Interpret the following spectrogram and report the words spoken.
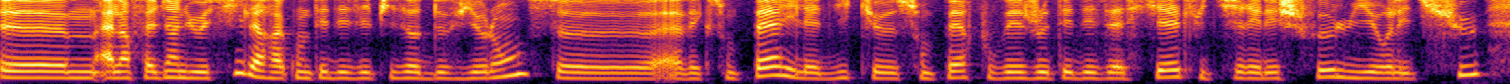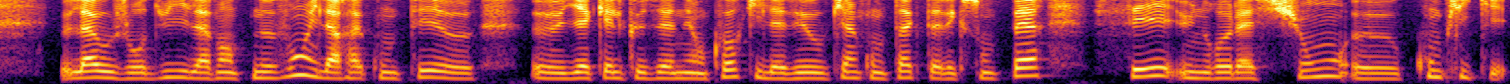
Alain Fabien, lui aussi, il a raconté des épisodes de violence avec son père. Il a dit que son père pouvait jeter des assiettes, lui tirer les cheveux, lui hurler dessus. Là, aujourd'hui, il a 29 ans. Il a raconté il y a quelques années encore qu'il n'avait aucun contact avec son père. C'est une relation compliquée.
